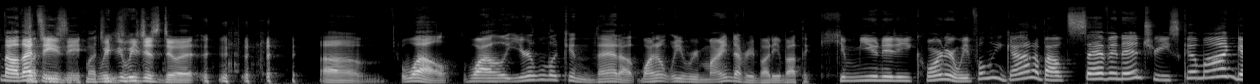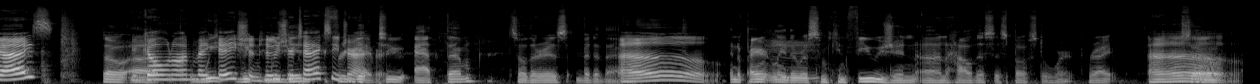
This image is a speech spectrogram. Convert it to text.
No, that's Much easier, easy. we easier. we just do it. um. Well, while you're looking that up, why don't we remind everybody about the community corner? We've only got about seven entries. Come on, guys. So You're uh, going on vacation. Who's your did taxi driver? To at them, so there is a bit of that. Oh. and apparently there was some confusion on how this is supposed to work. Right? Oh. So-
